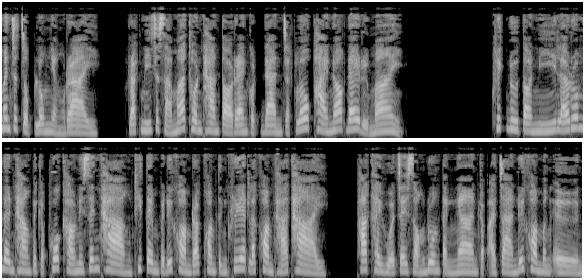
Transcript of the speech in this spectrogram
มันจะจบลงอย่างไร รักนี้จะสามารถทนทานต่อแรงกดดันจากโลกภายนอกได้หรือไม่ คลิกดูตอนนี้แล้วร่วมเดินทางไปกับพวกเขาในเส้นทางที่เต็มไปด้วยความรักความตึงเครียดและความท้าทาย ภาคไทยหัวใจสองดวงแต่งงานกับอาจารย์ด้วยความบังเอิญ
